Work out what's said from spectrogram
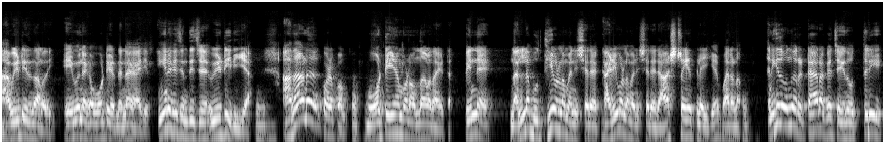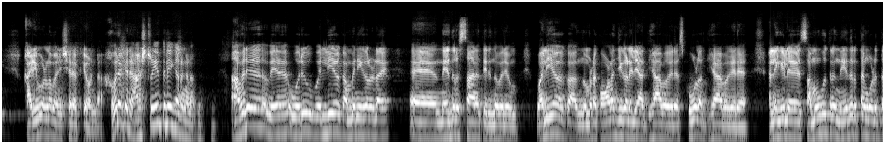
ആ വീട്ടിൽ ഇരുന്നാ മതി. ഇവനൊക്കെ വോട്ട് ചെയ്യണ്ട എന്നാ കാര്യം? ഇങ്ങനെയൊക്കെ ചിന്തിച്ച് വീട്ടിൽ ഇരിക്കുക അതാണ് കുഴപ്പം. വോട്ട് ചെയ്യാൻ പോണം ഒന്നാമതായിട്ട്. പിന്നെ നല്ല ബുദ്ധിയുള്ള മനുഷ്യര് കഴിവുള്ള മനുഷ്യര് രാഷ്ട്രീയത്തിലേക്ക് വരണം. എനിക്ക് തോന്നുന്നു റിട്ടയർ ഒക്കെ ചെയ്ത് ഒത്തിരി കഴിവുള്ള മനുഷ്യരൊക്കെ ഉണ്ട്. അവരൊക്കെ രാഷ്ട്രീയത്തിലേക്ക് ഇറങ്ങണം. അവർ ഒരു വലിയ കമ്പനികളുടെ നേതൃസ്ഥാനത്തിരുന്നവരും വലിയ നമ്മുടെ കോളേജുകളിലെ അധ്യാപകര് സ്കൂൾ അധ്യാപകര് അല്ലെങ്കിൽ സമൂഹത്തിന് നേതൃത്വം കൊടുത്ത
